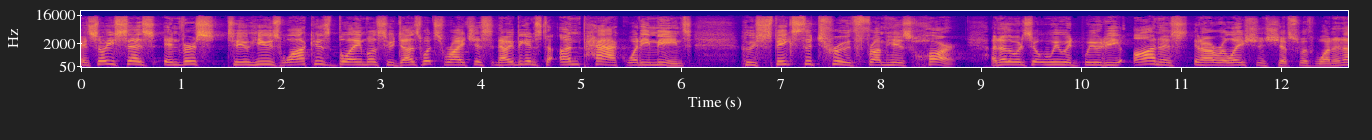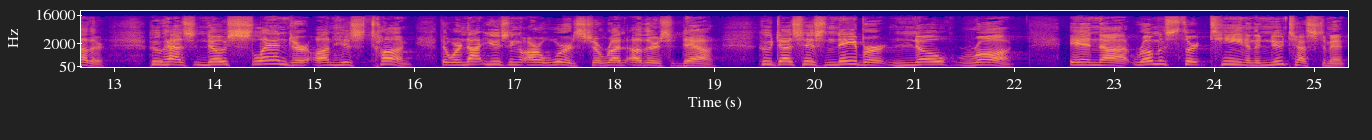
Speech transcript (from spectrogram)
And so he says in verse 2, he whose walk is blameless, who does what's righteous. Now he begins to unpack what he means, who speaks the truth from his heart. In other words, we would, we would be honest in our relationships with one another, who has no slander on his tongue, that we're not using our words to run others down, who does his neighbor no wrong. In uh, Romans 13 in the New Testament,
